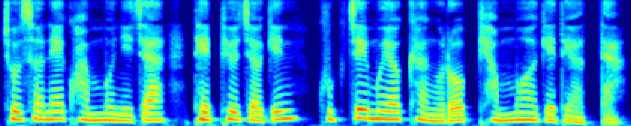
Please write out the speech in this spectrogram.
조선의 관문이자 대표적인 국제무역항으로 변모하게 되었다.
